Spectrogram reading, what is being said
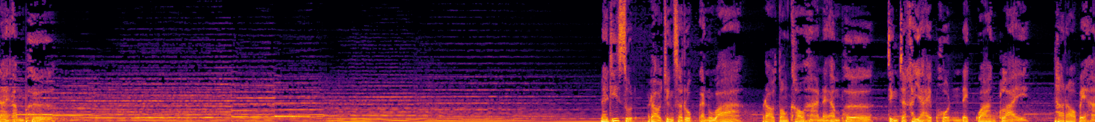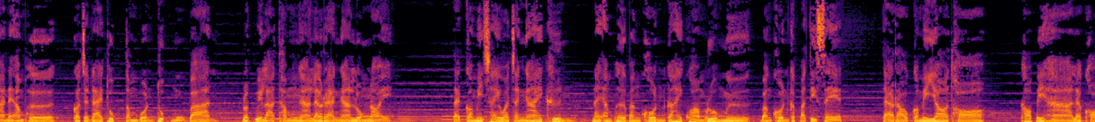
นายอำเภอ ในที่สุดเราจึงสรุปกันว่า เราต้องเข้าหาในอำเภอจึงจะขยายผลได้กว้างไกล ถ้าเราไปหาในอำเภอก็จะได้ทุกตำบลทุกหมู่บ้าน ลดเวลาทำงานและแรงงานลงหน่อย แต่ก็ไม่ใช่ว่าจะง่ายขึ้น ในอำเภอบางคนก็ให้ความร่วมมือบางคนก็ปฏิเสธ แต่เราก็ไม่ย่อท้อ เข้าไปหาและขอ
